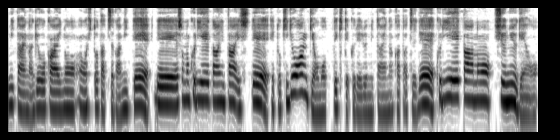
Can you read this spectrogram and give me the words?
みたいな業界の人たちが見て、で、そのクリエイターに対して、えっと、企業案件を持ってきてくれるみたいな形で、クリエイターの収入源を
